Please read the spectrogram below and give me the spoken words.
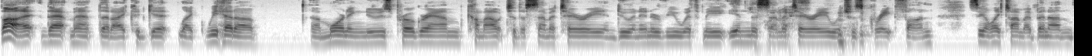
but that meant that I could get like we had a a morning news program come out to the cemetery and do an interview with me in the oh, cemetery, nice. which was great fun. It's the only time I've been on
